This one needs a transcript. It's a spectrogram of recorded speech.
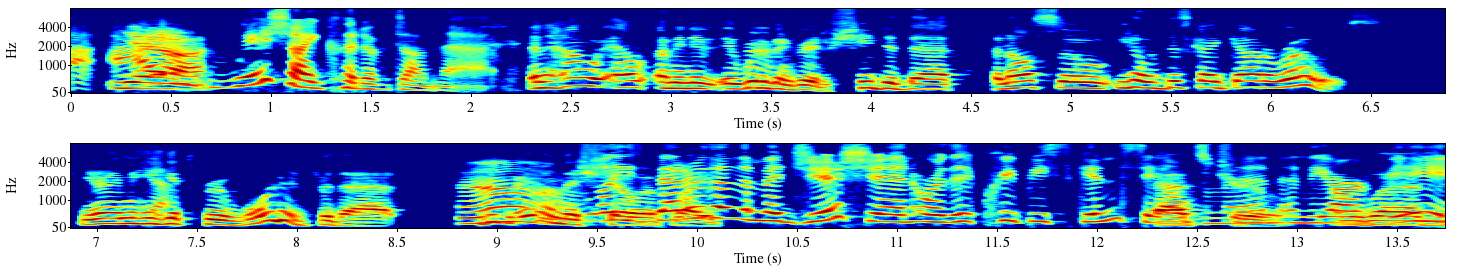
I, Yeah. I wish I could have done that. And how, how I mean, it, it would have hmm. been great if she did that. And also, you know, this guy got a rose. You know what I mean? Yeah. He gets rewarded for that. Great on this Well, show. he's better like- than the magician or the creepy skin salesman and the I'm RV.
